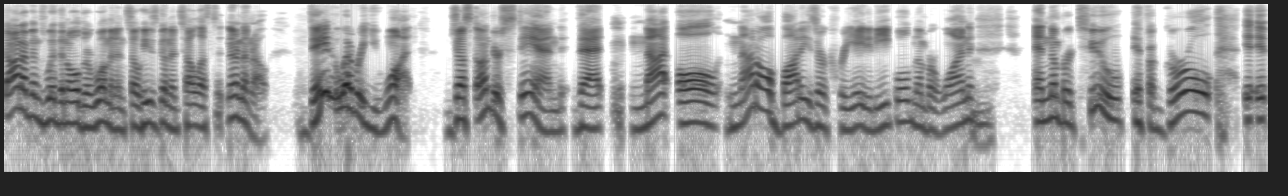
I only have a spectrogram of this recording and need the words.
Donovan's with an older woman, and so he's going to tell us to no, no, no, date whoever you want. Just understand that not all not all bodies are created equal. Number one. Mm-hmm. And number two, if a girl, if,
